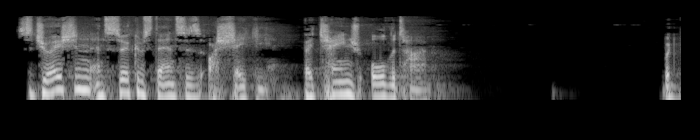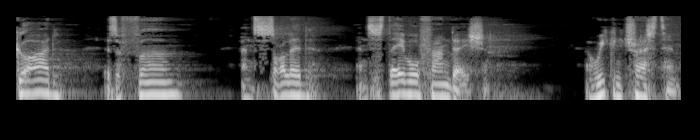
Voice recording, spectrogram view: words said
Situation and circumstances are shaky. They change all the time. But God is a firm and solid and stable foundation. And we can trust Him.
